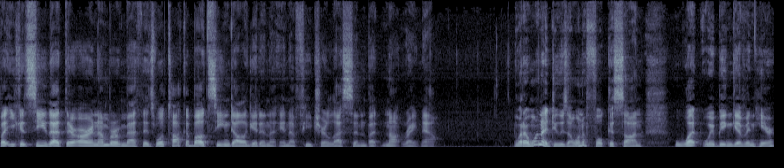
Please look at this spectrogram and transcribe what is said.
But you can see that there are a number of methods. We'll talk about scene delegate in a, in a future lesson, but not right now. What I want to do is I want to focus on what we're being given here.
